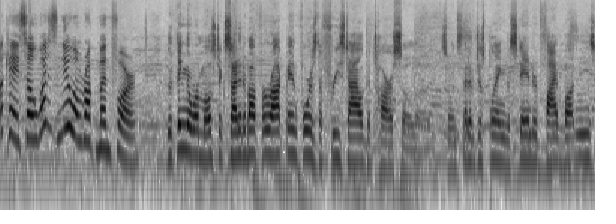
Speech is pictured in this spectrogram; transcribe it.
Okay, so what is new on Rock Band 4? The thing that we're most excited about for Rock Band 4 is the freestyle guitar solo. So instead of just playing the standard five buttons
